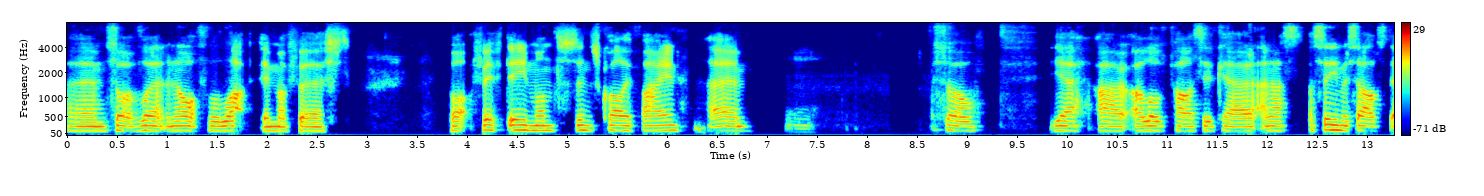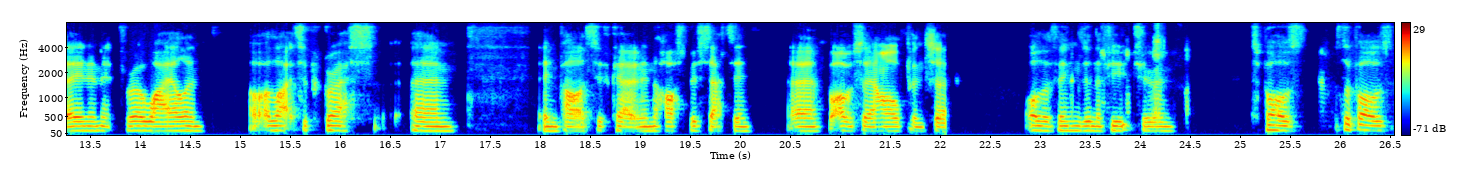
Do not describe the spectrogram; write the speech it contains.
Um, so I've learnt an awful lot in my first, what, 15 months since qualifying. Um, mm. So, yeah, I, I love palliative care and I, I see myself staying in it for a while and I'd like to progress um, in palliative care and in the hospice setting. Uh, but obviously, I'm open to other things in the future and suppose suppose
